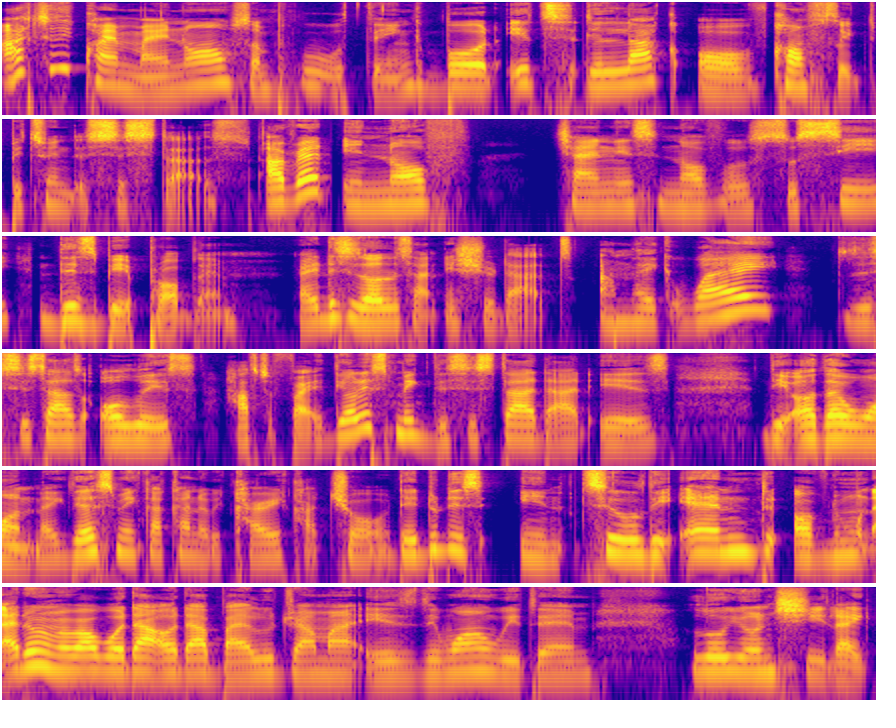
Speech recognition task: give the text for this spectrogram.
actually quite minor, some people think, but it's the lack of conflict between the sisters. I've read enough Chinese novels to see this be a problem. Right? This is always an issue that I'm like, why do the sisters always have to fight? They always make the sister that is the other one. Like they just make her kind of a caricature. They do this in till the end of the moon. I don't remember what that other Bailu drama is. The one with um Luo Yunxi. Like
